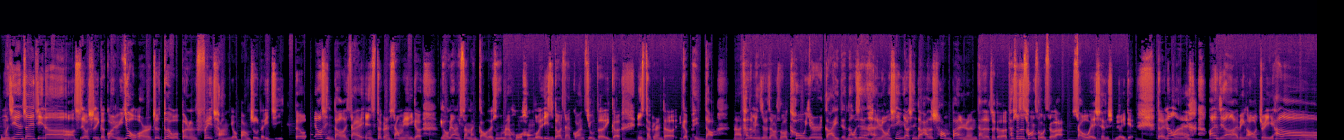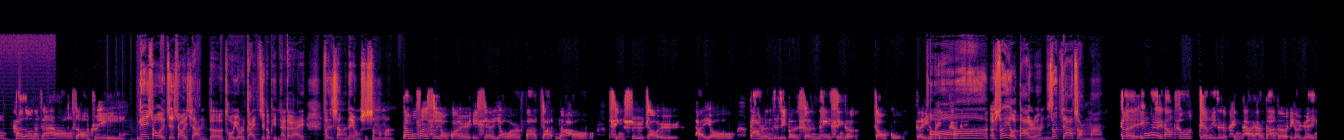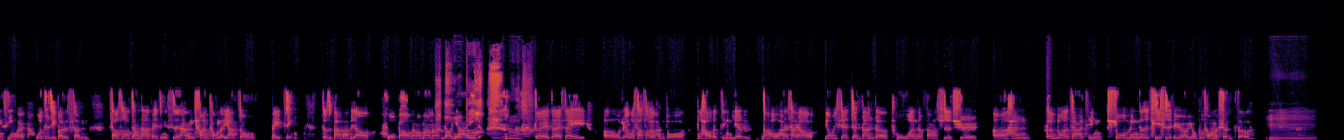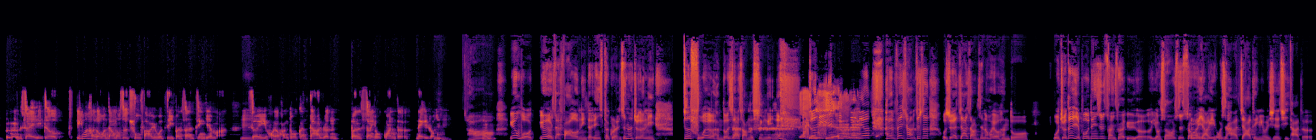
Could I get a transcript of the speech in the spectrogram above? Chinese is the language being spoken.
我们今天这一集呢，啊，是又是一个关于幼儿，就是对我本人非常有帮助的一集。对，我邀请到了在 Instagram 上面一个流量也算蛮高的，甚至蛮火红，我一直都有在关注的一个 Instagram 的一个频道。那他的名字就叫做 Toddler Guide。然后我今天很荣幸邀请到他的创办人，他的这个他就是创作者啦，稍微谦虚了一点。对，那我来欢迎今天的来宾 Audrey。Hello，Hello，大家好，我是 Audrey。你可以稍微介绍一下你的 Toddler Guide 这个平台，大概分享的内容是什么吗？大部分是有关于一些幼儿发展，然后情绪教育，还有大人自己本身内心的照顾的一个平台。哦，所以有大人，你说家长吗？对，因为当初建立这个平台，很大的一个原因是因为我自己本身小时候长大的背景是很传统的亚洲背景。就是爸爸比较火爆，然后妈妈比较压抑的，嗯，对对，所以呃，我觉得我小时候有很多不好的经验，然后我很想要用一些简单的图文的方式去呃，和更多的家庭说明，就是其实育儿有不同的选择，嗯嗯，所以就因为很多文章都是出发于我自己本身的经验嘛，嗯，所以会有很多跟大人本身有关的内容。嗯啊，嗯、因为我因为有在 follow 你的 Instagram，真的觉得你就是抚慰了很多家长的心灵。就你，你又很非常，就是我觉得家长真的会有很多，我觉得也不一定是纯粹育儿，有时候是社会压力，或是他家庭有一些其他的，嗯、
